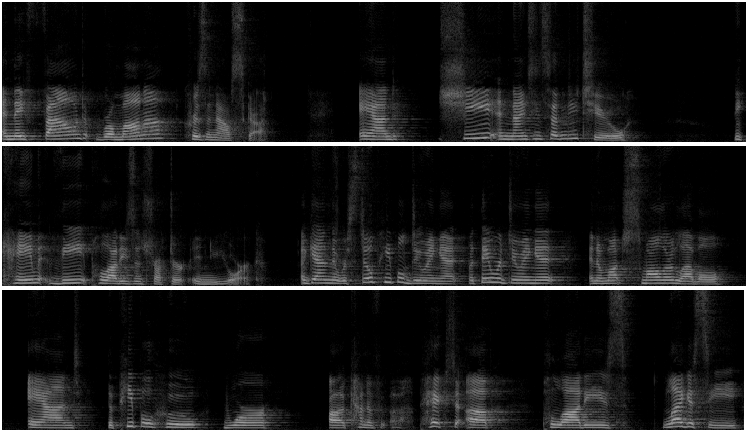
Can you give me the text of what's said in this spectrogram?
And they found Romana Kryzanowska. And she, in 1972, became the Pilates instructor in New York. Again, there were still people doing it, but they were doing it in a much smaller level. And the people who were uh, kind of picked up Pilates legacy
